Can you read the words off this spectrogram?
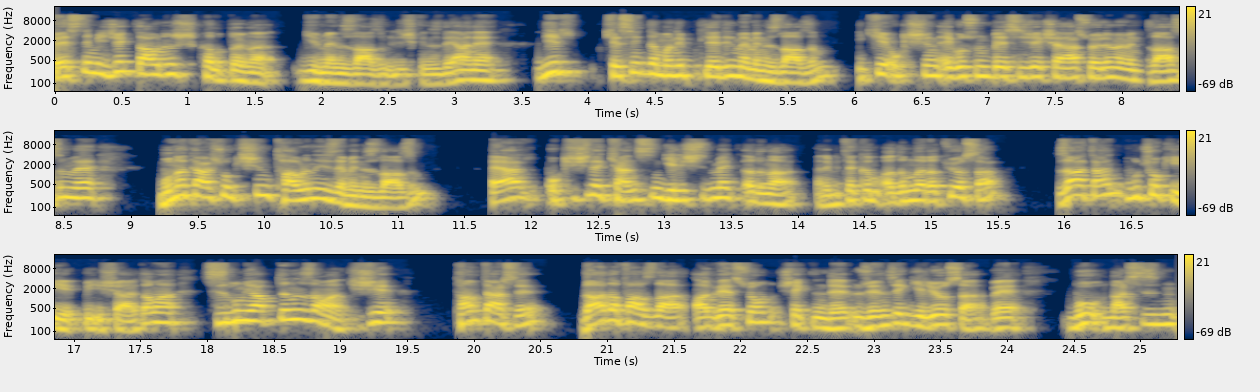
beslemeyecek davranış kalıplarına girmeniz lazım ilişkinizde. Yani bir, kesinlikle manipüle edilmemeniz lazım. İki, o kişinin egosunu besleyecek şeyler söylememeniz lazım ve buna karşı o kişinin tavrını izlemeniz lazım. Eğer o kişi de kendisini geliştirmek adına hani bir takım adımlar atıyorsa zaten bu çok iyi bir işaret. Ama siz bunu yaptığınız zaman kişi tam tersi daha da fazla agresyon şeklinde üzerinize geliyorsa ve bu narsizm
